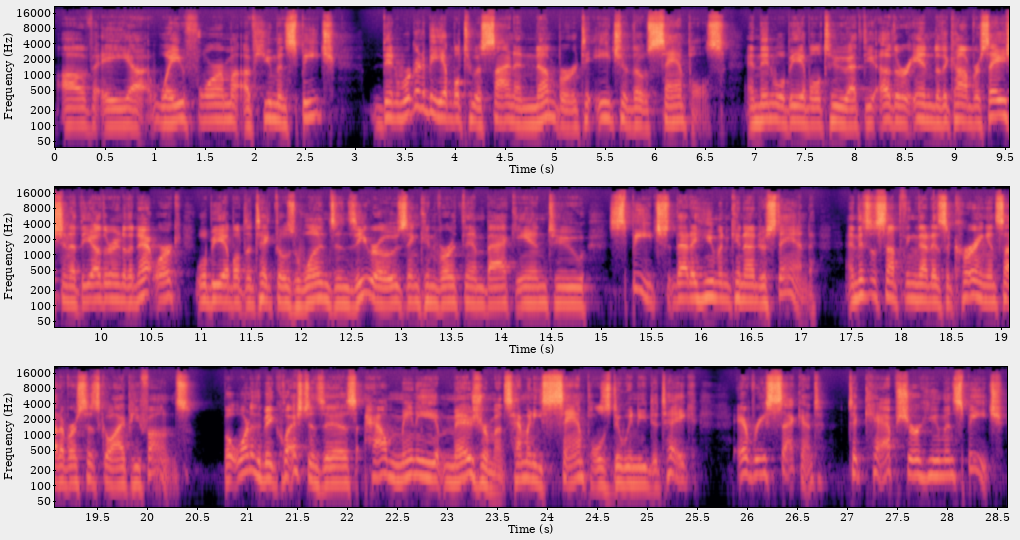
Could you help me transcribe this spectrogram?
of a uh, waveform of human speech, then we're going to be able to assign a number to each of those samples. And then we'll be able to, at the other end of the conversation, at the other end of the network, we'll be able to take those ones and zeros and convert them back into speech that a human can understand. And this is something that is occurring inside of our Cisco IP phones. But one of the big questions is how many measurements, how many samples do we need to take every second to capture human speech?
